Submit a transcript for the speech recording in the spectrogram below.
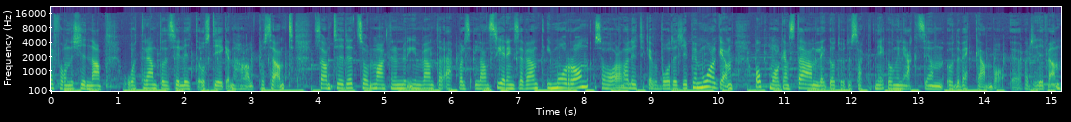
iPhone i Kina återhämtade sig lite och steg en halv procent. Samtidigt som marknaden nu inväntar Apples lanseringsevent imorgon så har analytiker på både JP Morgan och Morgan Stanley gått ut och sagt att nedgången i aktien under veckan var överdriven.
